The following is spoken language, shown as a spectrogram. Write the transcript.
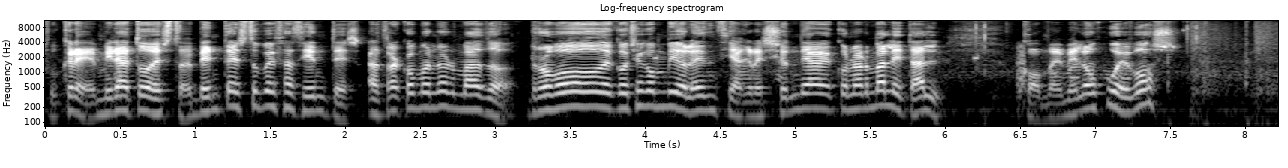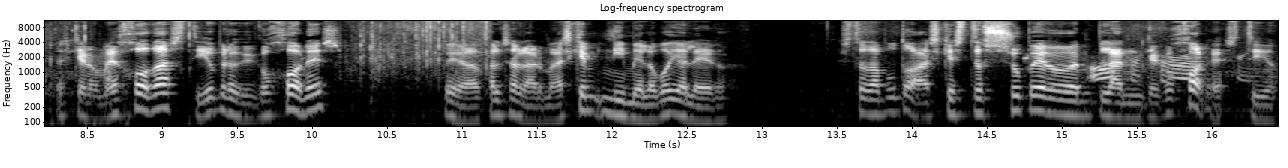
¿Tú crees? Mira todo esto. Venta de estupefacientes, atraco mano armado, robo de coche con violencia, agresión de, con arma letal. Cómeme los huevos. Es que no me jodas, tío. Pero qué cojones. Mira, falsa alarma. Es que ni me lo voy a leer. Esto da puto... Es que esto es súper en plan... ¿Qué cojones, tío?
